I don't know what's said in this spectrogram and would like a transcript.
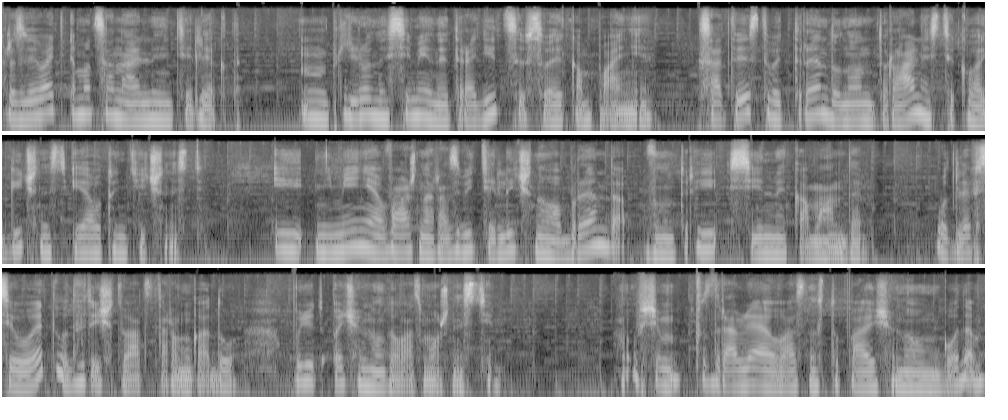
развивать эмоциональный интеллект, определенные семейные традиции в своей компании, соответствовать тренду на натуральность, экологичность и аутентичность. И не менее важно развитие личного бренда внутри сильной команды. Вот для всего этого в 2022 году будет очень много возможностей. В общем, поздравляю вас с наступающим Новым годом.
